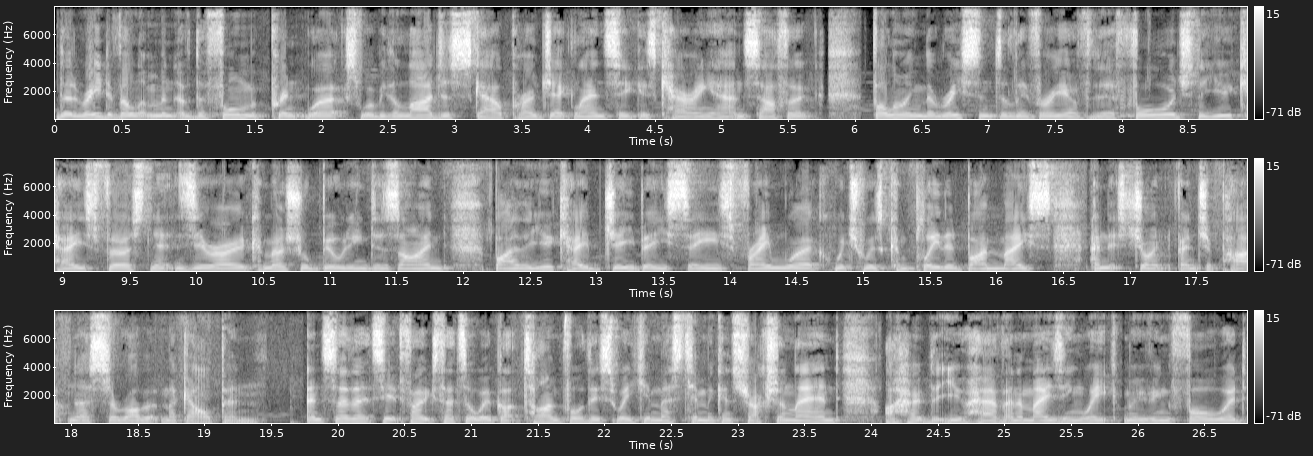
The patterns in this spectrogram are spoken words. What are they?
the redevelopment of the former Printworks will be the largest scale project Landsec is carrying out in Southwark, following the recent delivery of the Forge, the UK's first net zero commercial building designed by the UK GBC's framework, which was completed by Mace and its joint venture partner Sir Robert McAlpine. And so that's it, folks. That's all we've got time for this week in Mass Timber Construction Land. I hope that you have an amazing week moving forward.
